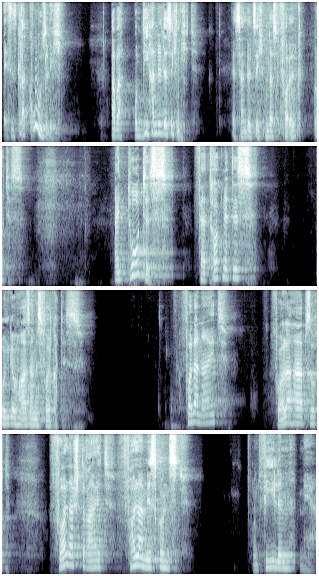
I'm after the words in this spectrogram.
es ist gerade gruselig. Aber um die handelt es sich nicht. Es handelt sich um das Volk Gottes. Ein totes, vertrocknetes, ungehorsames Volk Gottes. Voller Neid, voller Habsucht, voller Streit, voller Missgunst, und vielem mehr.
